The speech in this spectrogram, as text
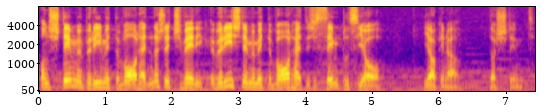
Und stimme überein mit der Wahrheit. Und das ist nicht schwierig. Übereinstimmen mit der Wahrheit ist ein simples Ja. Ja, genau das stimmt.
